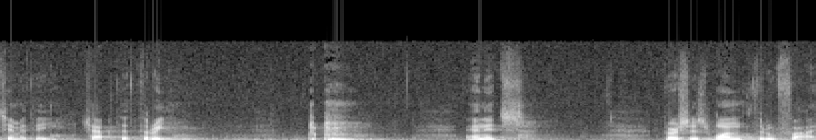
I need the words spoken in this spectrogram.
Timothy chapter 3. and it's verses 1 through 5.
